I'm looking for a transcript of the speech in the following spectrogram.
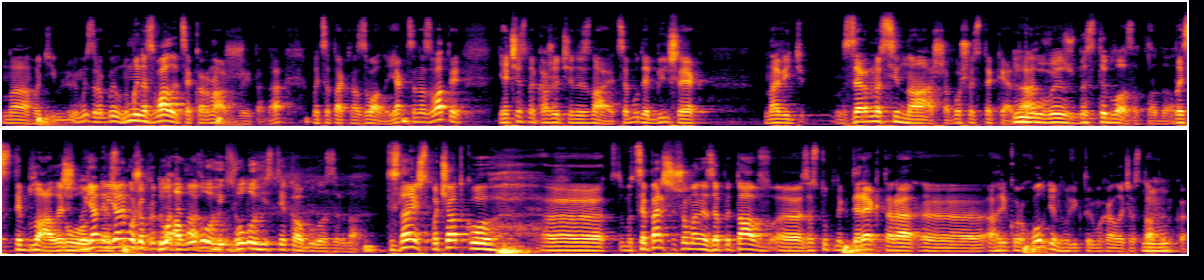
на годівлю, і ми зробили. Ну, ми назвали це карнаж жита. Да? Ми це так назвали. Як це назвати? Я, чесно кажучи, не знаю. Це буде більше як навіть зерносінаш або щось таке. Ну, ви ж без стебла закладали. Без стебла. Але ж ну, от, я, не- я не можу придумати. Ну, а назву вологі, вологість яка була зерна? Ти знаєш, спочатку е, це перше, що мене запитав е, заступник директора е, Агрікор Холдингу Віктор Михайлович Остапенко.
